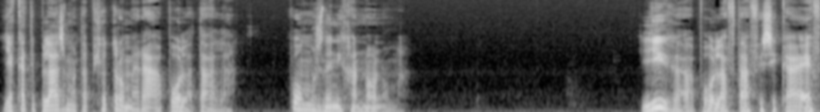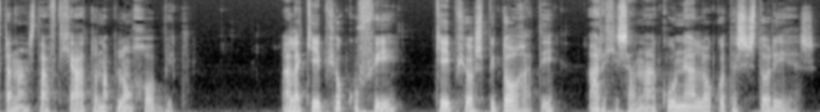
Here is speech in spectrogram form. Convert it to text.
για κάτι πλάσματα πιο τρομερά από όλα τα άλλα, που όμως δεν είχαν όνομα. Λίγα από όλα αυτά φυσικά έφταναν στα αυτιά των απλών χόμπιτ. Αλλά και οι πιο κουφοί και οι πιο σπιτόγατοι άρχισαν να ακούνε αλόκοτες ιστορίες.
